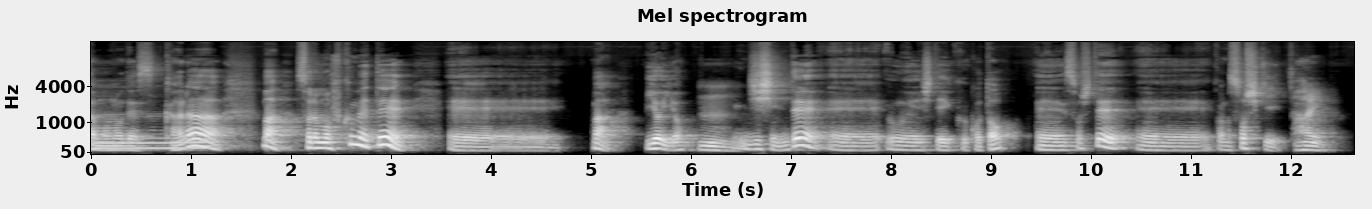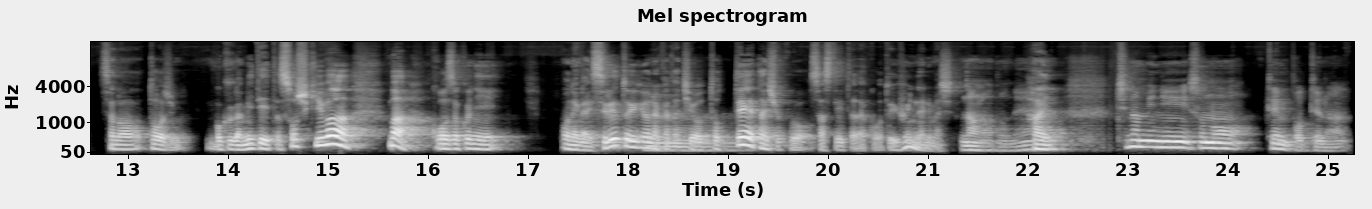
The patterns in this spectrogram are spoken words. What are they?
ったものですから、まあ、それも含めて、えーまあ、いよいようん。自身で、えー運営していくこと、えーそして、えーこの組織、はい。その当時僕が見ていた組織は、まあ、皇族にお願いするというような形をとって退職をさせていただこうというふうになりましなるほどね。はい。ちなみに、その店舗っていうのは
